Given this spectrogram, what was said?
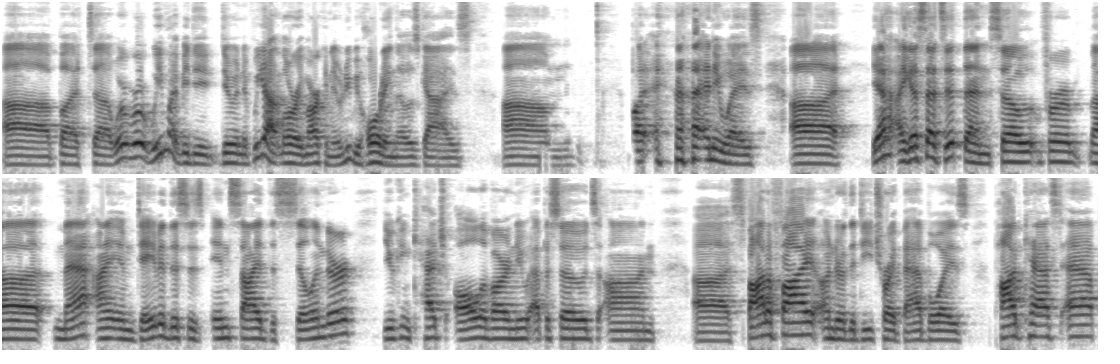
Uh, but uh, we're, we're, we might be do, doing if we got Lauri Markkanen, we'd be hoarding those guys. Um, but anyways, uh, yeah, I guess that's it then. So for uh, Matt, I am David. This is Inside the Cylinder. You can catch all of our new episodes on uh, Spotify under the Detroit Bad Boys podcast app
